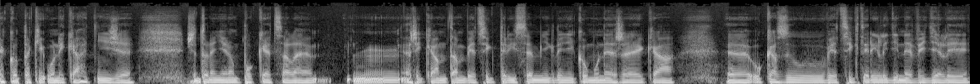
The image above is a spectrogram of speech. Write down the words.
jako taky unikátní, že, že to není jenom pokec, ale mm, říkám tam věci, které jsem nikdy nikomu neřekl a e, ukazuju věci, které lidi neviděli.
